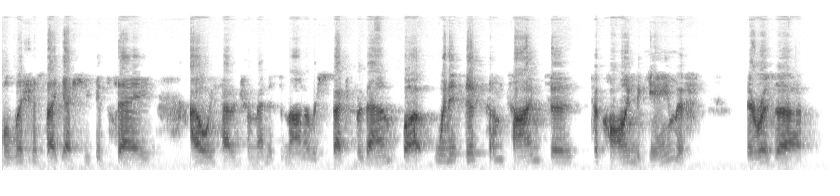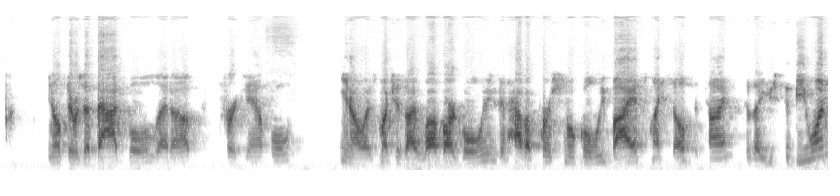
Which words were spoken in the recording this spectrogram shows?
malicious, I guess you could say. I always had a tremendous amount of respect for them. But when it did come time to, to calling the game, if there was a, you know, if there was a bad goal let up, for example, you know, as much as I love our goalies and have a personal goalie bias myself at times, because I used to be one,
